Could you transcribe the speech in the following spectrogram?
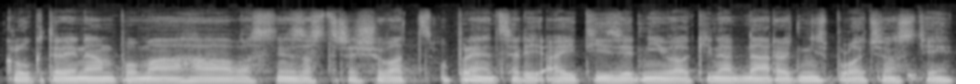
kluk, který nám pomáhá vlastně zastřešovat úplně celý IT z jedné velké nadnárodní společnosti.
